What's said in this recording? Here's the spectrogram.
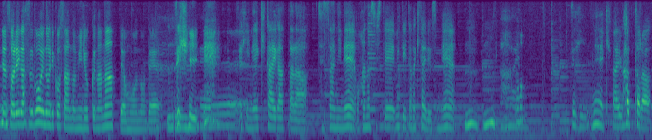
でそれがすごいのりこさんの魅力だなって思うので、うんぜひ、ぜぜひね機会があったら実際にねお話ししてみていただきたいですね。うんうん。はい。ぜひね機会があったら。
